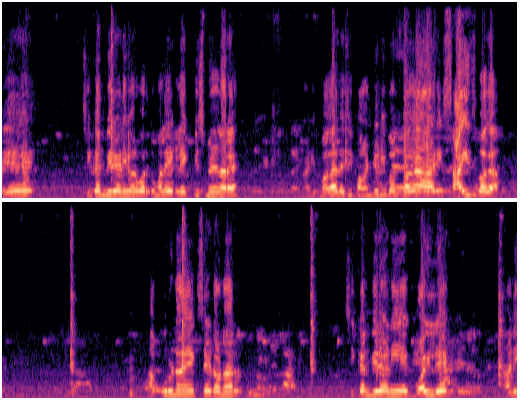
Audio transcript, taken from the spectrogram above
हे चिकन बिर्याणी बरोबर तुम्हाला एक लेग पीस मिळणार आहे. आणि बघा त्याची क्वांटिटी पण बघा आणि साईज बघा. हा पूर्ण एक सेट होणार. चिकन बिर्याणी एक बॉईल लेग आणि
